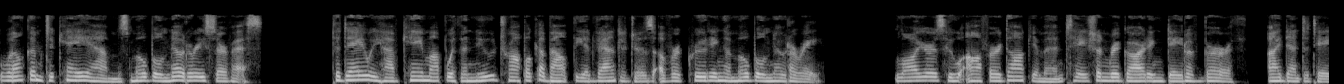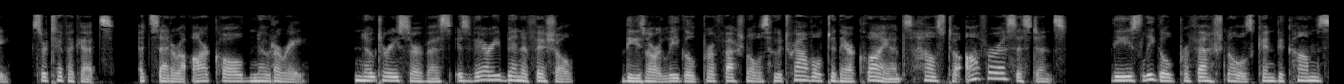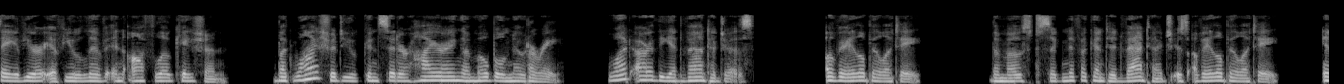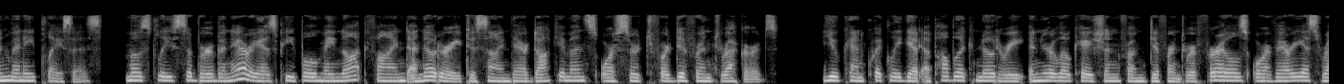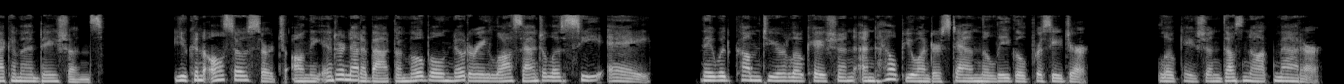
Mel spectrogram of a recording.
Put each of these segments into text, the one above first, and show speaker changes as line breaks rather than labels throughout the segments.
Welcome to KM's mobile notary service. Today we have came up with a new topic about the advantages of recruiting a mobile notary. Lawyers who offer documentation regarding date of birth, identity, certificates, etc. are called notary. Notary service is very beneficial. These are legal professionals who travel to their client's house to offer assistance. These legal professionals can become savior if you live in off location. But why should you consider hiring a mobile notary? What are the advantages? Availability. The most significant advantage is availability. In many places, mostly suburban areas, people may not find a notary to sign their documents or search for different records. You can quickly get a public notary in your location from different referrals or various recommendations. You can also search on the internet about a mobile notary Los Angeles CA. They would come to your location and help you understand the legal procedure. Location does not matter.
